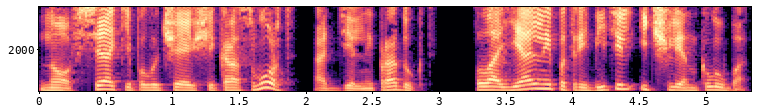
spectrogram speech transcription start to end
но всякий получающий кроссворд – отдельный продукт лояльный потребитель и член клуба.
